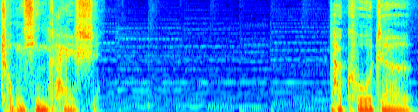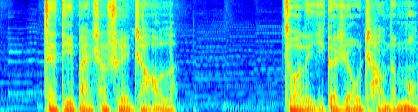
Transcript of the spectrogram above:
重新开始。他哭着在地板上睡着了，做了一个柔长的梦。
